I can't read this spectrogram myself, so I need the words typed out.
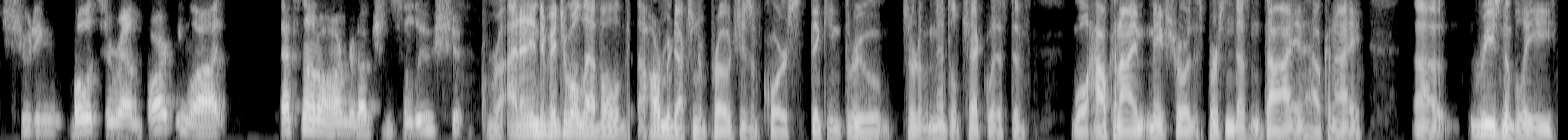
shooting bullets around the parking lot. That's not a harm reduction solution. Right. At an individual level, a harm reduction approach is, of course, thinking through sort of a mental checklist of, well, how can I make sure this person doesn't die, and how can I uh, reasonably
